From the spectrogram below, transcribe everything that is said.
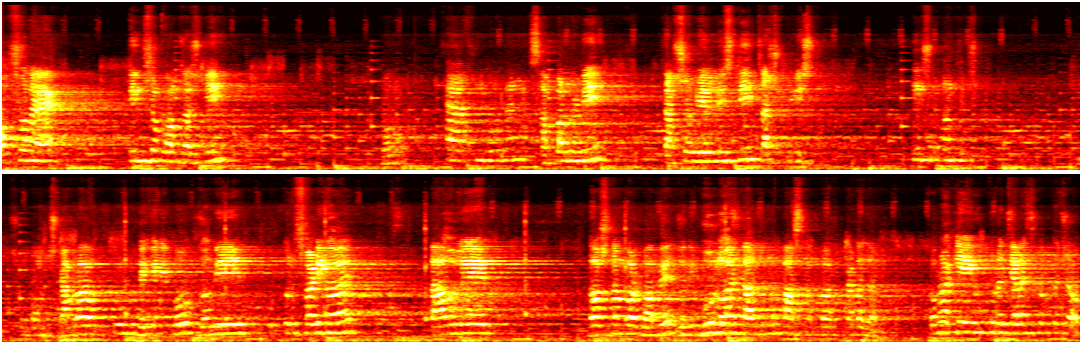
অপশন এক তিনশো পঞ্চাশটি ছাপ্পান্নটি চারশো বিয়াল্লিশটি চারশো তিরিশটি তিনশো পঞ্চাশ তিনশো পঞ্চাশটি আমরা দেখে নিব? যদি উত্তর সঠিক হয় তাহলে দশ নম্বর পাবে। যদি ভুল হয়, তার জন্য পাঁচ নম্বর কাটা যাবে। তোমরা কি এই উত্তরে চ্যালেঞ্জ করতে চাও?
